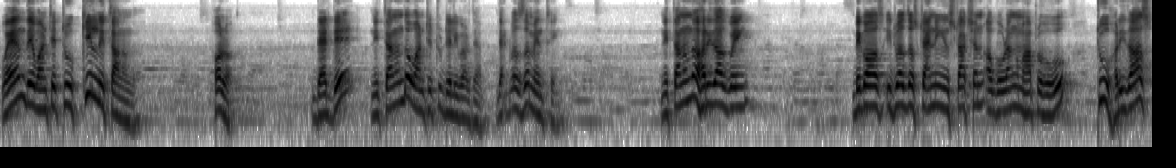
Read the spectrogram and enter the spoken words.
when they wanted to kill Nityananda, Follow. That day, Nityananda wanted to deliver them. That was the main thing. Nityananda Haridas going, because it was the standing instruction of Gauranga Mahaprabhu to Haridas,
